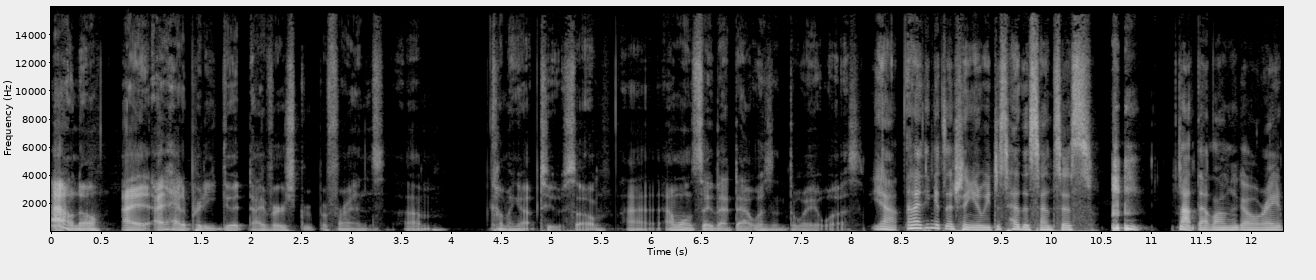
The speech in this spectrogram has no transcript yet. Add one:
I don't know. I, I had a pretty good diverse group of friends um, coming up too, so I, I won't say that that wasn't the way it was. Yeah. And I think it's interesting. You know, we just had the census not that long ago, right?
